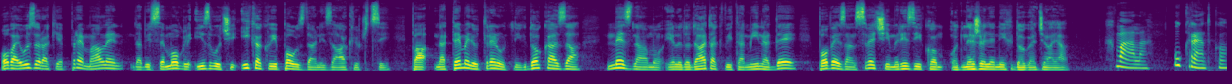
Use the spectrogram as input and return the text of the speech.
ovaj uzorak je premalen da bi se mogli izvući ikakvi pouzdani zaključci, pa na temelju trenutnih dokaza ne znamo je li dodatak vitamina D povezan s većim rizikom od neželjenih događaja. Hvala. Ukratko,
